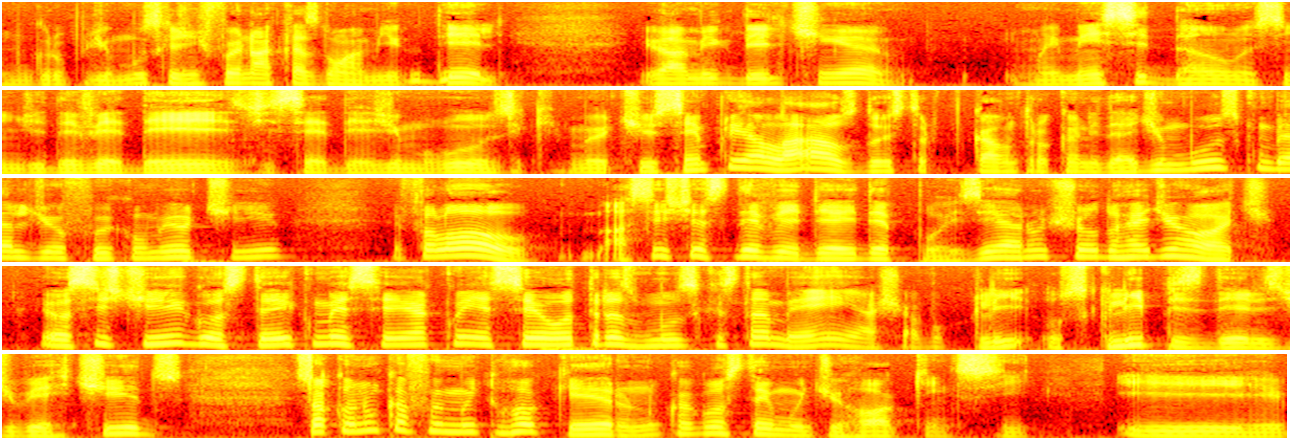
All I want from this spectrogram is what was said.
um grupo de música, a gente foi na casa de um amigo dele, e o amigo dele tinha uma imensidão assim de DVDs, de CDs de música. Meu tio sempre ia lá, os dois ficavam trocando ideia de música. Um belo dia eu fui com meu tio. Ele falou: oh, assiste esse DVD aí depois. E era um show do Red Hot. Eu assisti, gostei e comecei a conhecer outras músicas também. Achava cli os clipes deles divertidos. Só que eu nunca fui muito roqueiro, nunca gostei muito de rock em si. E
